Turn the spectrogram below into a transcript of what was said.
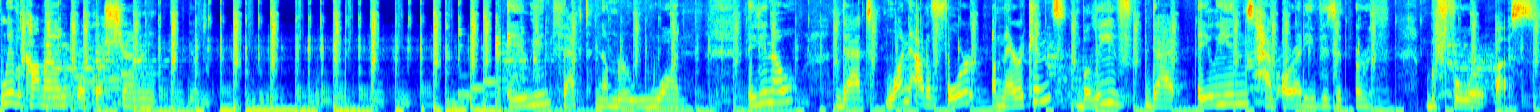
leave a comment or question. Alien fact number one. Did you know that one out of four Americans believe that aliens have already visited Earth before us?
